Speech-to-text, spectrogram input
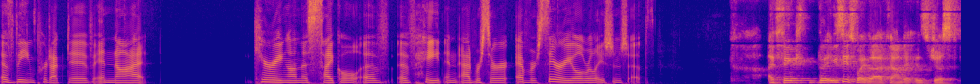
of being productive and not carrying on this cycle of of hate and adversar- adversarial relationships. I think the easiest way that I found it is just,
